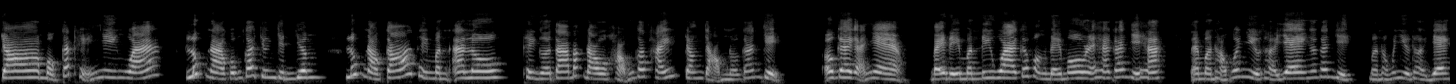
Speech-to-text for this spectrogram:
cho một cách hiển nhiên quá, lúc nào cũng có chương trình zoom, lúc nào có thì mình alo, thì người ta bắt đầu không có thấy trân trọng nữa các anh chị. Ok cả nhà, vậy thì mình đi qua cái phần demo này ha các anh chị ha. Tại mình không có nhiều thời gian đó các anh chị, mình không có nhiều thời gian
